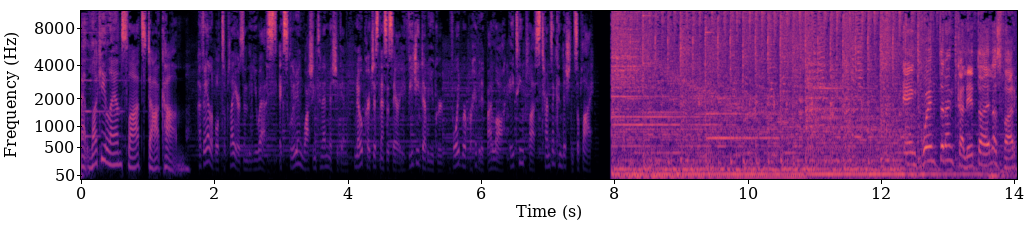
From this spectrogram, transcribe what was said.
at LuckyLandSlots.com. Available to players in the U.S., excluding Washington and Michigan. No purchase necessary. VGW Group. Void where prohibited by law. 18 plus. Terms and conditions apply. Encuentran caleta de las FARC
